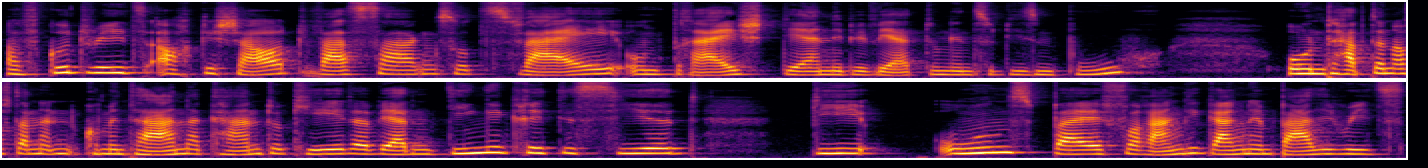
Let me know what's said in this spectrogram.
auf Goodreads auch geschaut, was sagen so zwei und drei Sterne Bewertungen zu diesem Buch und habe dann oft an den Kommentaren erkannt, okay, da werden Dinge kritisiert, die uns bei vorangegangenen Bodyreads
